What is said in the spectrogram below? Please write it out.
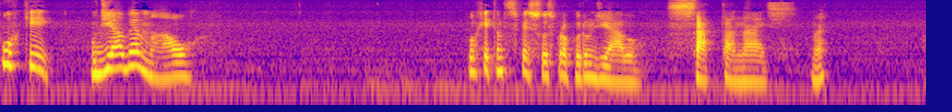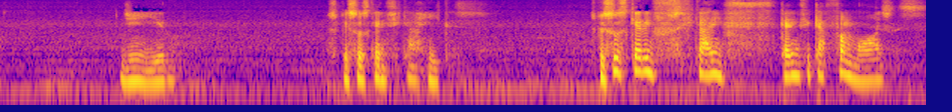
Por quê? O diabo é mau. Por que tantas pessoas procuram o diabo? Satanás, né? Dinheiro. As pessoas querem ficar ricas. As pessoas querem ficarem, querem ficar famosas.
